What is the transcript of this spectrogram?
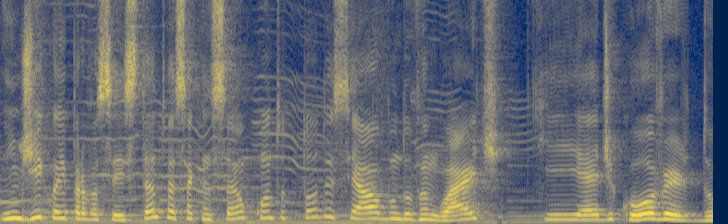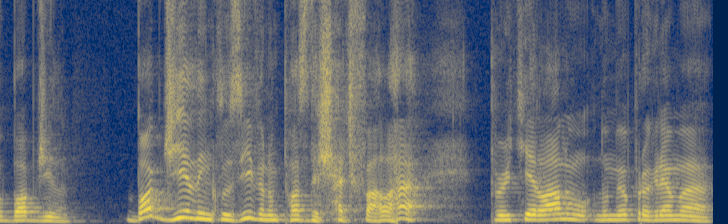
Indico aí para vocês tanto essa canção quanto todo esse álbum do Vanguard, que é de cover do Bob Dylan. Bob Dylan, inclusive, eu não posso deixar de falar, porque lá no, no meu programa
